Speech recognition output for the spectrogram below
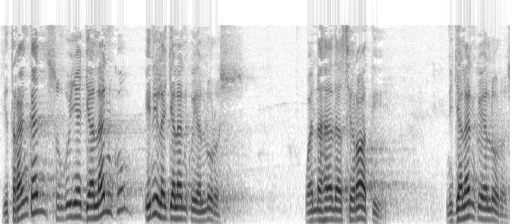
diterangkan sungguhnya jalanku Inilah jalanku yang lurus. Wa hadha sirati. Ini jalanku yang lurus.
